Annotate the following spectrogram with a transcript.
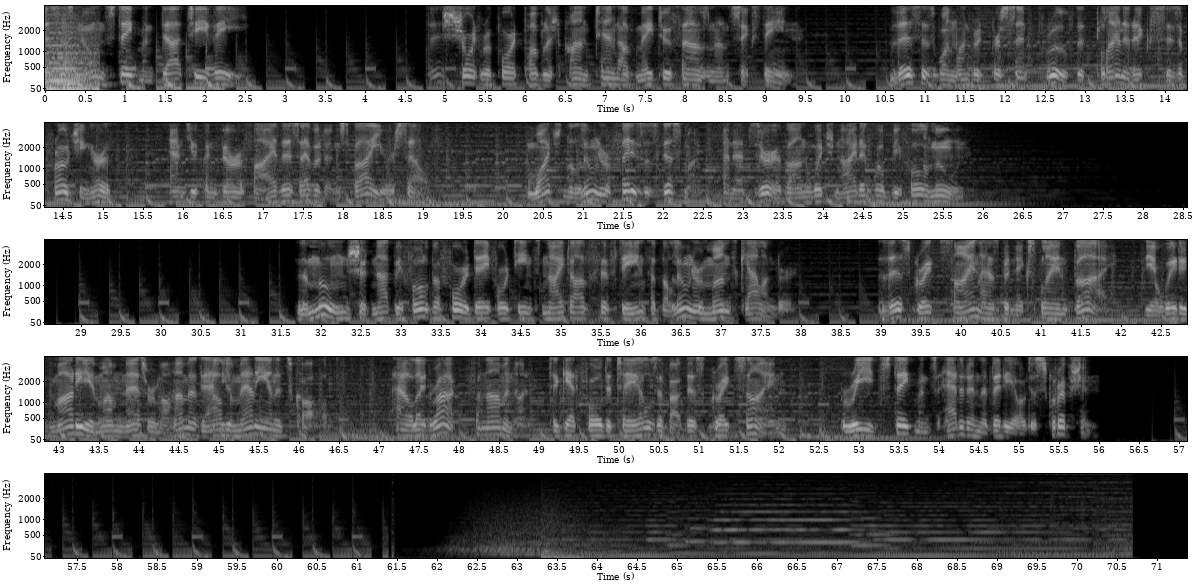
This is noonstatement.tv. This short report published on 10 of May 2016. This is 100% proof that Planet X is approaching Earth. And you can verify this evidence by yourself. Watch the lunar phases this month and observe on which night it will be full moon. The moon should not be full before day 14th night of 15th of the lunar month calendar. This great sign has been explained by the awaited Mahdi Imam Nasser Muhammad al-Yamani and it's called Al-Idrak phenomenon. To get full details about this great sign, read statements added in the video description.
